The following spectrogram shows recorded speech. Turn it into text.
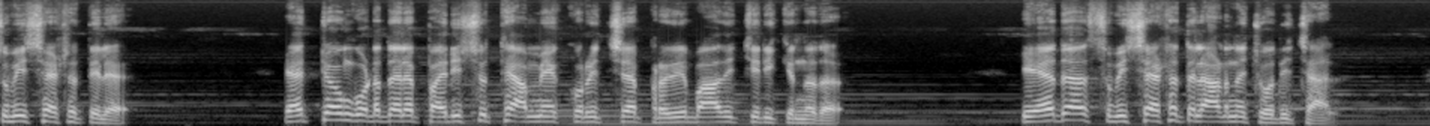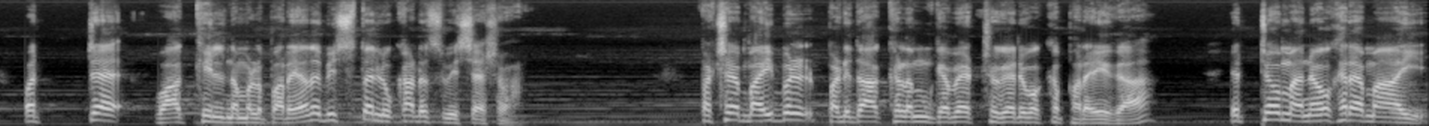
സുവിശേഷത്തിൽ ഏറ്റവും കൂടുതൽ പരിശുദ്ധ അമ്മയെക്കുറിച്ച് പ്രതിപാദിച്ചിരിക്കുന്നത് ഏത് സുവിശേഷത്തിലാണെന്ന് ചോദിച്ചാൽ ഒറ്റ വാക്കിൽ നമ്മൾ പറയാം അത് വിശുദ്ധ ലുക്കാട് സുവിശേഷമാണ്. പക്ഷേ ബൈബിൾ പഠിതാക്കളും ഗവേഷകരും ഒക്കെ പറയുക ഏറ്റവും മനോഹരമായി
